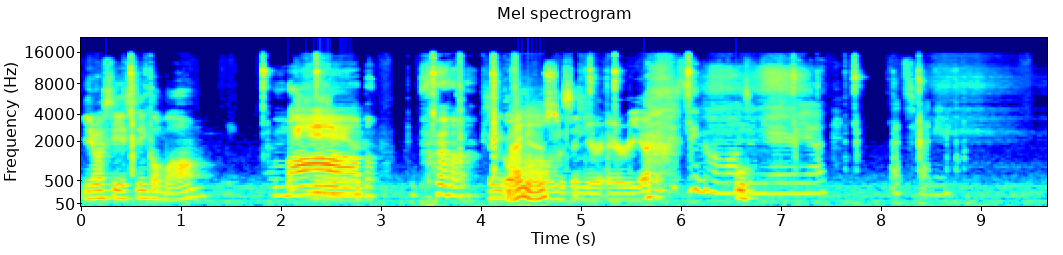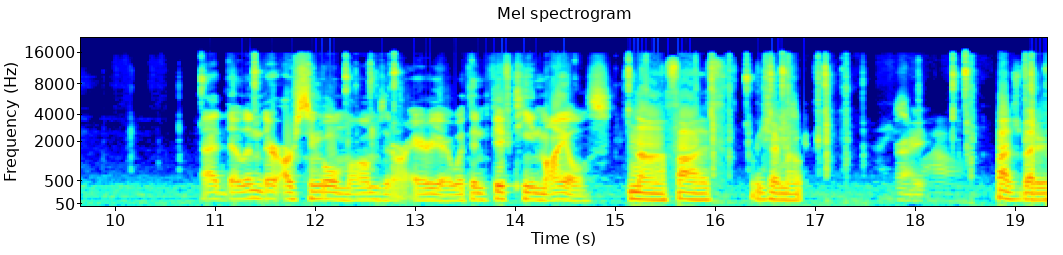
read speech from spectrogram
You don't see a single mom? mob, bruh. Single Mine is. moms in your area. Single moms in your area. That's funny. Uh, Dylan, there are single moms in our area within 15 miles. Nah, five. What are you talking about? Nice. Right. Wow. Five's better.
